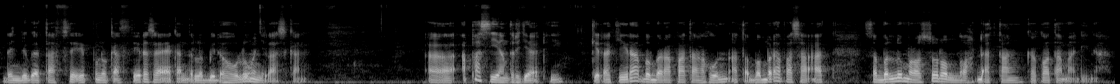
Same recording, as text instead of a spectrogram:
dan juga tafsir Ibnu Katsir saya akan terlebih dahulu menjelaskan. Uh, apa sih yang terjadi? Kira-kira beberapa tahun atau beberapa saat sebelum Rasulullah datang ke kota Madinah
